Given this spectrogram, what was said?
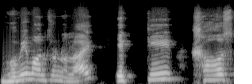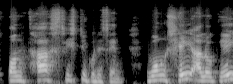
ভূমি মন্ত্রণালয় একটি সহজ পন্থা সৃষ্টি করেছেন এবং সেই আলোকেই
